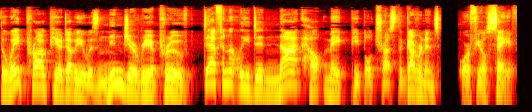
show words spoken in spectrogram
the way Prog POW was ninja reapproved definitely did not help make people trust the governance or feel safe,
